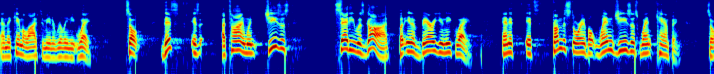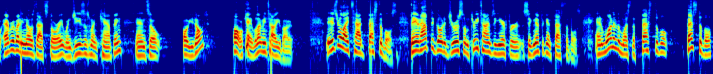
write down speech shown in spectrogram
and they came alive to me in a really neat way. So, this is a time when Jesus said he was God, but in a very unique way. And it, it's from the story about when Jesus went camping. So, everybody knows that story when Jesus went camping. And so, oh, you don't? Oh, okay. Well, let me tell you about it. The Israelites had festivals. They would have to go to Jerusalem three times a year for significant festivals. And one of them was the festival, festival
